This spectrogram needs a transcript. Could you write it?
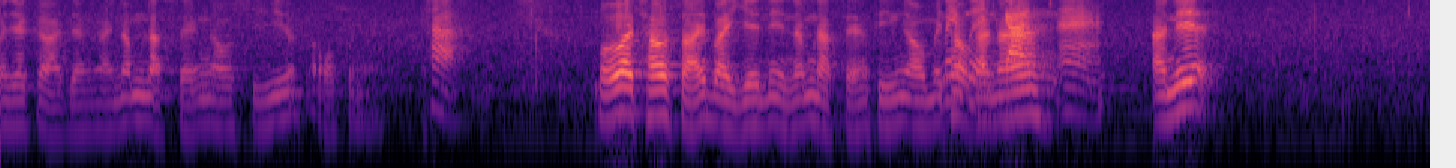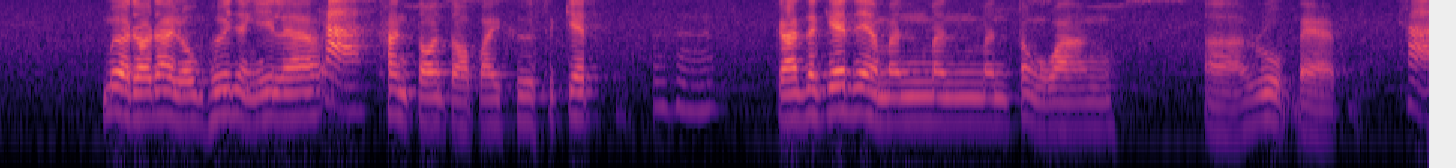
บรรยากาศยังไง น้ำหนักแสงเงาสีออกเป็นยังไงค่ะเพราะว่าเช้าสายบ่ายเย็นนี่น้ำหนักแสงสีเงาไม่เท่ากันนะอ่าอันนี้ เมื่อเราได้ลงพื้นอย่างนี้แล้ว ค่ะ ขั้นตอนต่อไปคือสเก็ต อือหือการสเก็ตเนี่ยมันมันมันต้องวางอ่ารูปแบบค่ะ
